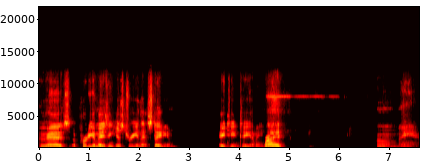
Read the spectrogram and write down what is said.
who has a pretty amazing history in that stadium, AT and T. I mean, right? Oh man,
